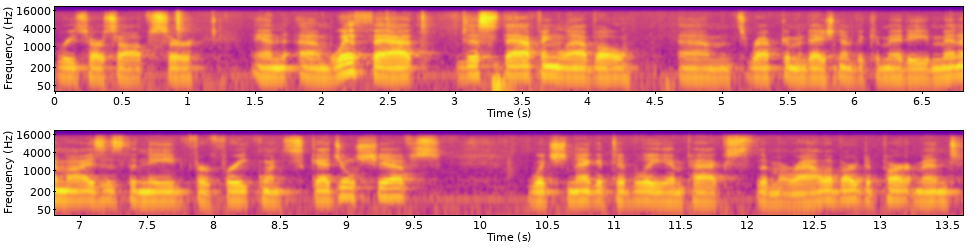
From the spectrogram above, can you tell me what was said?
resource officer. And um, with that, this staffing level, um, it's a recommendation of the committee, minimizes the need for frequent schedule shifts, which negatively impacts the morale of our department.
